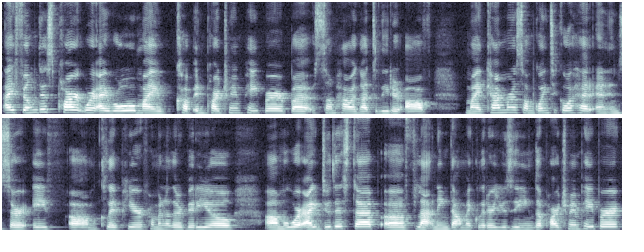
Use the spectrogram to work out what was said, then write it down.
I filmed this part where I roll my cup in parchment paper, but somehow I got deleted off my camera. So I'm going to go ahead and insert a um, clip here from another video um, where I do this step of flattening down my glitter using the parchment paper,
